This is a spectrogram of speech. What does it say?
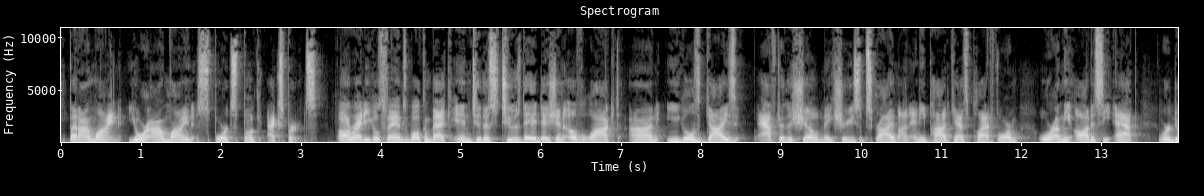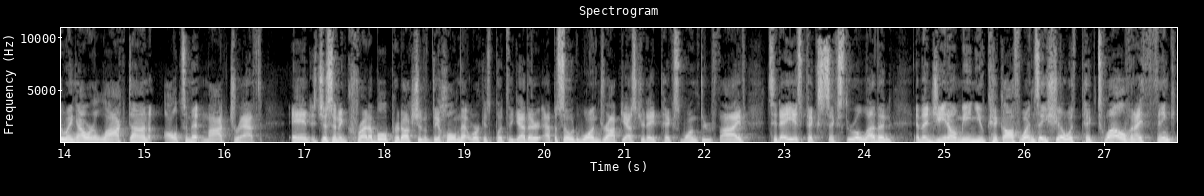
BetOnline, your online sportsbook experts. All right, Eagles fans, welcome back into this Tuesday edition of Locked On Eagles. Guys, after the show, make sure you subscribe on any podcast platform or on the Audacy app. We're doing our Locked On Ultimate Mock Draft. And it's just an incredible production that the whole network has put together. Episode one dropped yesterday, picks one through five. Today is picks six through 11. And then, Gino, me and you kick off Wednesday's show with pick 12. And I think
